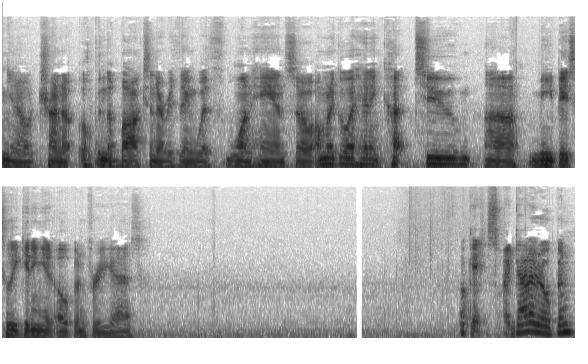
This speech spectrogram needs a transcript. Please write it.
you know, trying to open the box and everything with one hand. So I'm going to go ahead and cut to uh, me basically getting it open for you guys. Okay, so I got it open.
